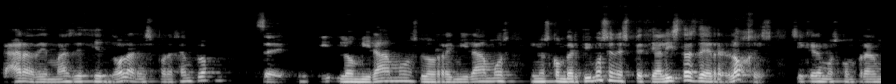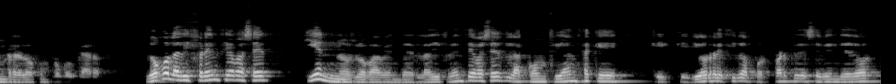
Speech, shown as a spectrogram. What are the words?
cara, de más de 100 dólares, por ejemplo, Sí. Y lo miramos, lo remiramos y nos convertimos en especialistas de relojes si queremos comprar un reloj un poco caro. Luego la diferencia va a ser quién nos lo va a vender. La diferencia va a ser la confianza que, que, que yo reciba por parte de ese vendedor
